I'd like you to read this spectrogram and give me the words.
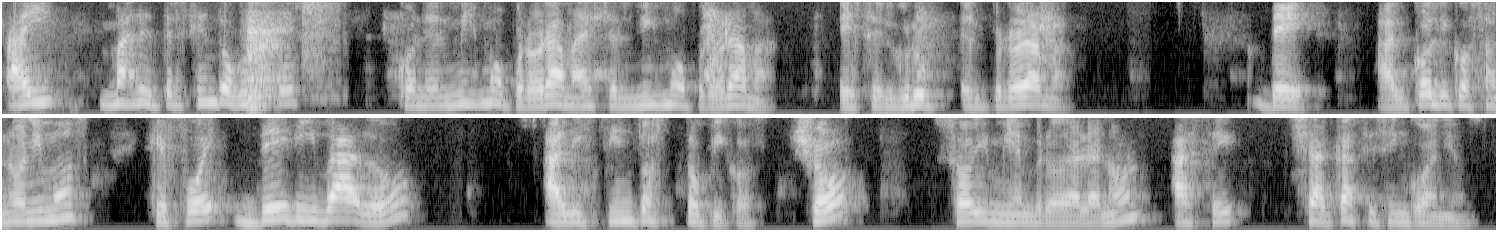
hay más de 300 grupos con el mismo programa, es el mismo programa, es el, grupo, el programa de Alcohólicos Anónimos que fue derivado a distintos tópicos. Yo soy miembro de Alanon hace ya casi cinco años.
